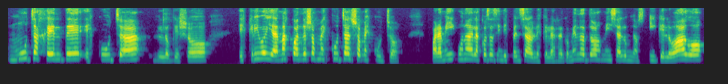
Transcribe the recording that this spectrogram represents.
mucha gente escucha lo que yo escribo y además cuando ellos me escuchan, yo me escucho. Para mí, una de las cosas indispensables que les recomiendo a todos mis alumnos y que lo hago,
